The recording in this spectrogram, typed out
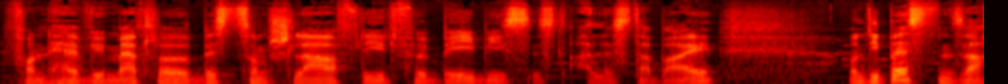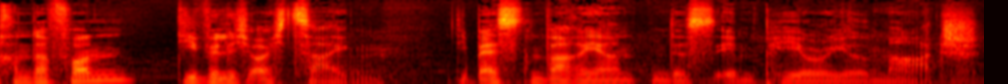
Von Heavy Metal bis zum Schlaflied für Babys ist alles dabei. Und die besten Sachen davon, die will ich euch zeigen. Die besten Varianten des Imperial March.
